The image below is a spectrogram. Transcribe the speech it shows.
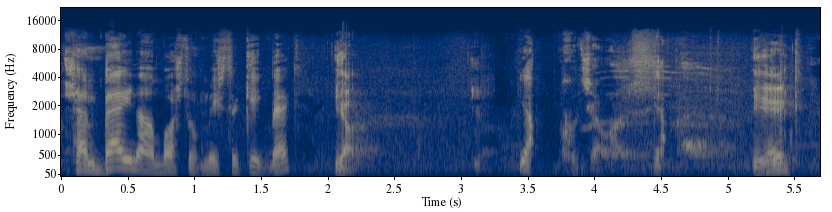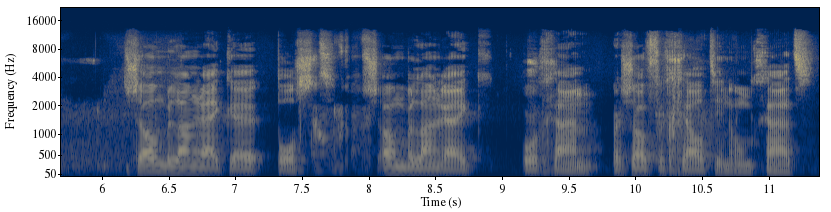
Zijn bijnaam was toch Mr. Kickback? ja. Ja, goed zo. Ja. Erik, zo'n belangrijke post, zo'n belangrijk orgaan waar zoveel geld in omgaat.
